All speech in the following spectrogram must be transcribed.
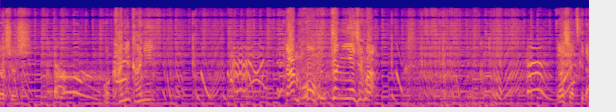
よしよしおカニカニあもう本当に家邪魔よしやっつけた。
